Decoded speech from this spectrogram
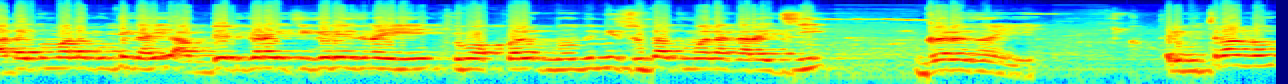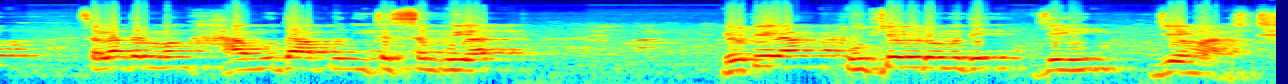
आता तुम्हाला कुठे काही अपडेट करायची गरज नाहीये किंवा परत नोंदणी सुद्धा तुम्हाला करायची गरज नाहीये. तर मित्रांनो चला तर मग हा मुद्दा आपण इथं संपूयात. भेटूया पुढच्या व्हिडिओमध्ये. जय हिंद जय महाराष्ट्र.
